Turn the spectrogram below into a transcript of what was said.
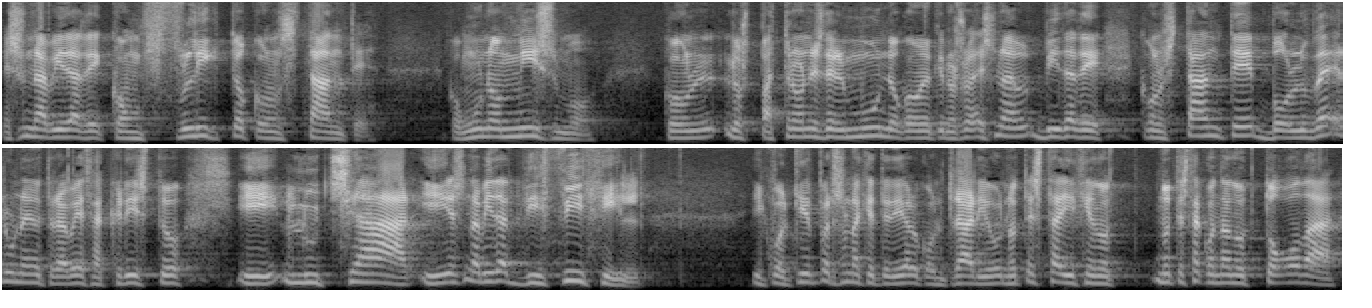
es una vida de conflicto constante con uno mismo, con los patrones del mundo, con el que nos es una vida de constante volver una y otra vez a Cristo y luchar y es una vida difícil. Y cualquier persona que te diga lo contrario no te está diciendo, no te está contando toda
